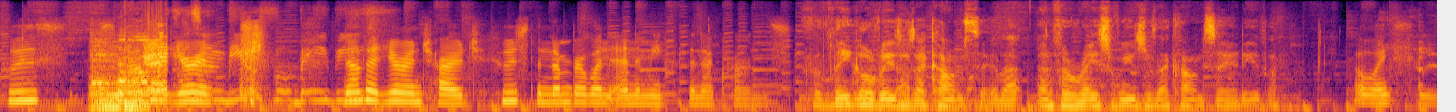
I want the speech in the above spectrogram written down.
Who's now that you're in beautiful baby. now that you're in charge? Who's the number one enemy for the Necrons? For legal reasons, I can't say that, and for race reasons, I can't say it either. Oh, I see.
